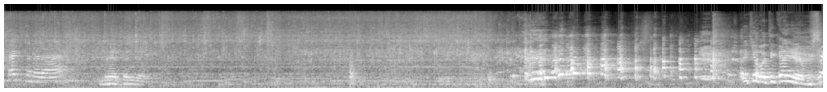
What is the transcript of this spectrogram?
Εντάξει το νερό, ε. Ναι, τέλειο. Ε, και εγώ τι κάνει ρε πουστά.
